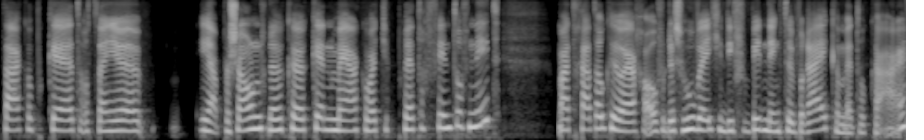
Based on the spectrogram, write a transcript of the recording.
takenpakket? Wat zijn je ja, persoonlijke kenmerken? Wat je prettig vindt of niet? Maar het gaat ook heel erg over dus hoe weet je die verbinding te bereiken met elkaar?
